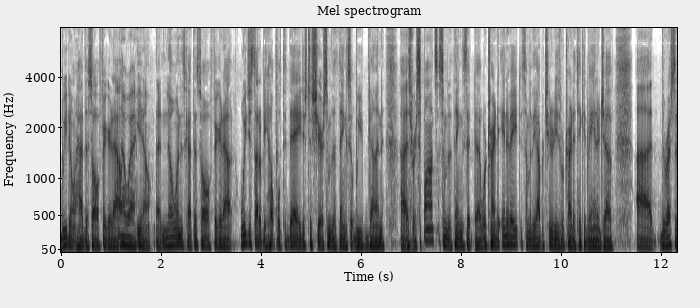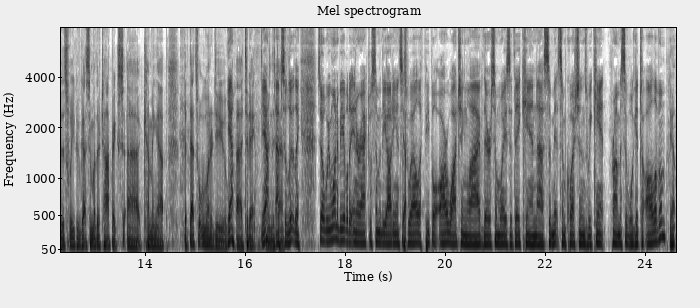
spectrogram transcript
we don't have this all figured out. No way. You know, no one has got this all figured out. We just thought it'd be helpful today just to share some of the things that we've done uh, as a response, some of the things that uh, we're trying to innovate, some of the opportunities we're trying to take advantage of. Uh, the rest of this week, we've got some other topics uh, coming up, but that's what we want to do Yeah. uh, today. Yeah, during this time. absolutely. So we want to be able to interact with some of the audience as well. If people are watching live, there are some ways that they can uh, submit some questions. We can't promise that we'll get to all of them. Yep.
